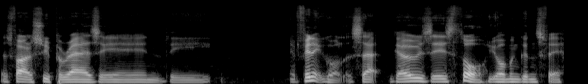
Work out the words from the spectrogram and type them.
as far as super rares in the Infinity Gauntlet set goes, is Thor Jormungand's Fear.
